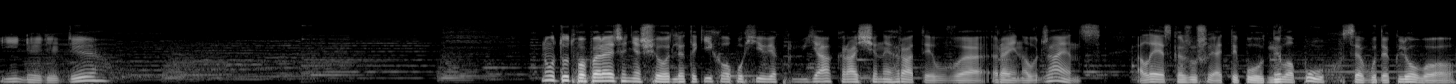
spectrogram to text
І де-де-де. Ну, тут попередження, що для таких лопухів, як я, краще не грати в Reign of Giants. Але я скажу, що я, типу, не лапух, все буде кльово,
